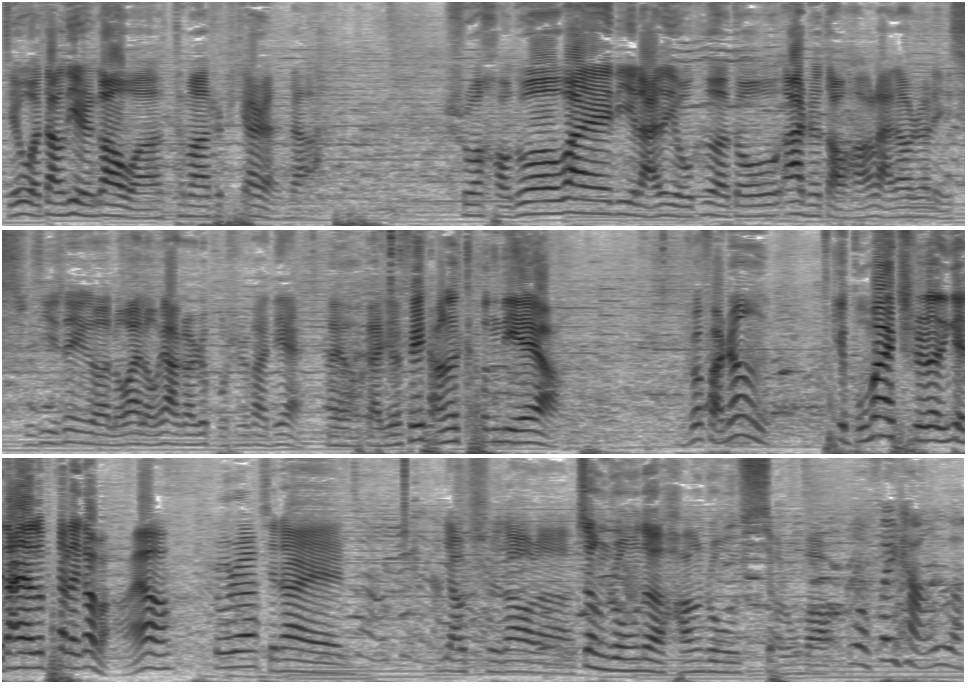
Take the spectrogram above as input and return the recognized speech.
结果当地人告诉我他妈是骗人的，说好多外地来的游客都按着导航来到这里，实际这个楼外楼压根儿就不是饭店。哎呦，感觉非常的坑爹呀！你说反正也不卖吃的，你给大家都骗来干嘛呀？是不是？现在要吃到了正宗的杭州小笼包。我非常饿，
